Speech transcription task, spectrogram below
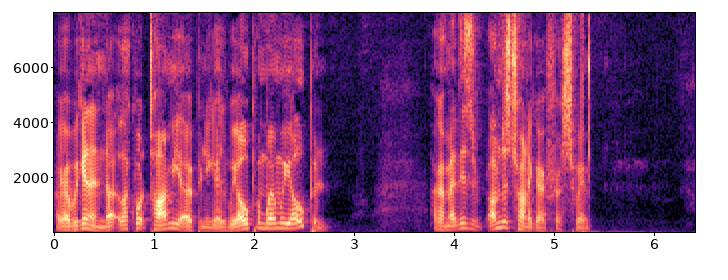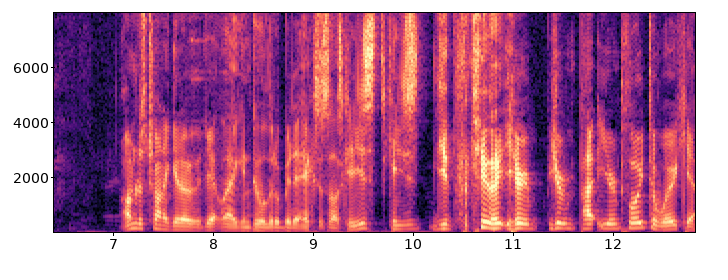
I go, we're gonna know, like what time are you open? He goes, we open when we open. I go, mate, this is, I'm just trying to go for a swim. I'm just trying to get over the jet lag and do a little bit of exercise. Can you just, can you just, you, you're, you're, you're employed to work here.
